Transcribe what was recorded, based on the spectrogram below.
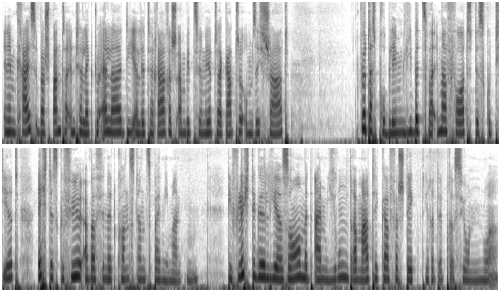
In dem Kreis überspannter Intellektueller, die ihr literarisch ambitionierter Gatte um sich schart, wird das Problem Liebe zwar immerfort diskutiert, echtes Gefühl aber findet Constance bei niemandem. Die flüchtige Liaison mit einem jungen Dramatiker versteckt ihre Depressionen nur.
